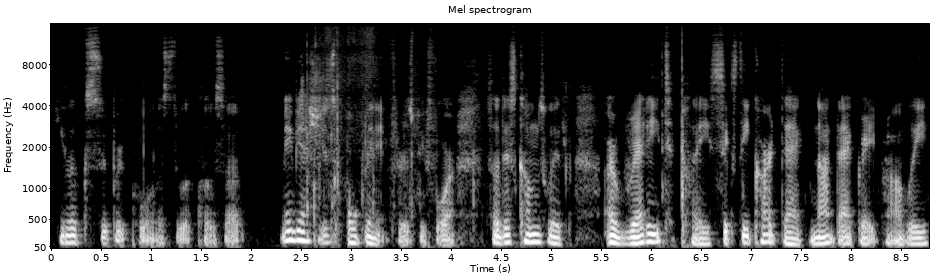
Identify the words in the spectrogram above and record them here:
He looks super cool. Let's do a close up. Maybe I should just open it first before. So this comes with a ready-to-play 60-card deck. Not that great, probably.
